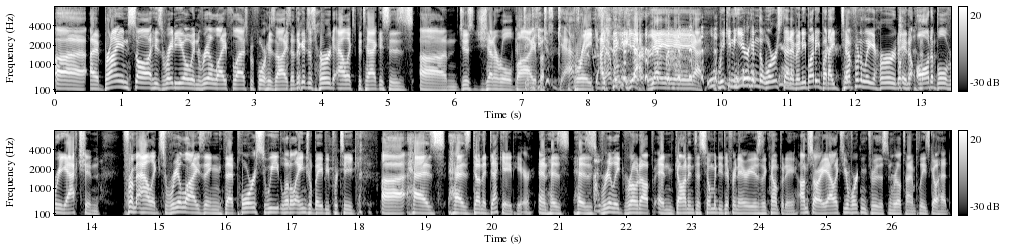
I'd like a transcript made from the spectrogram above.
Uh, I, Brian saw his radio in real life flash before his eyes. I think I just heard Alex Petakas's um, just general vibe he just gasp? break. I think yeah, yeah, yeah, yeah, yeah, yeah. We can hear him the worst out of anybody, but I definitely heard an audible reaction from Alex, realizing that poor, sweet little angel baby Pratik uh, has has done a decade here and has has really grown up and gone into so many different areas of the company. I'm sorry, Alex, you're working through this in real time. Please go ahead.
